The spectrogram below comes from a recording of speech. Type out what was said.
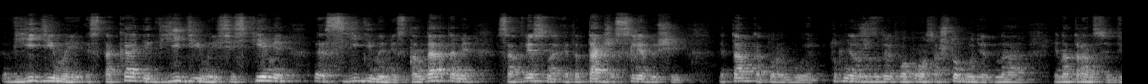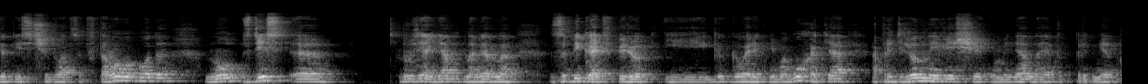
в единой эстакаде, в единой системе, э, с едиными стандартами. Соответственно, это также следующий этап, который будет. Тут мне уже задают вопрос, а что будет на инотрансе 2022 года? Ну, здесь э, Друзья, я, наверное, забегать вперед и говорить не могу, хотя определенные вещи у меня на этот предмет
